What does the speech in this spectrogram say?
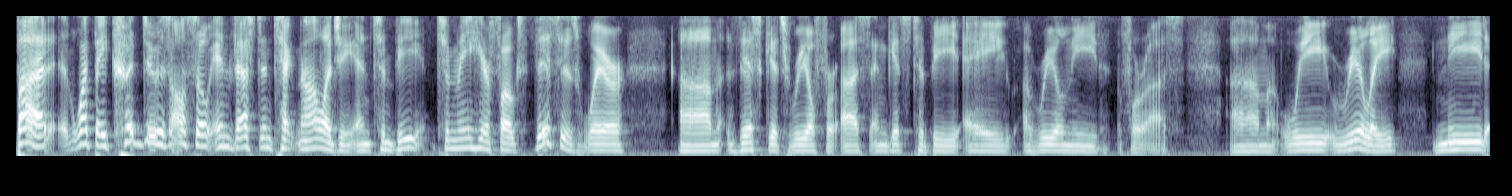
but what they could do is also invest in technology. And to be to me here, folks, this is where um, this gets real for us and gets to be a, a real need for us. Um, we really need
